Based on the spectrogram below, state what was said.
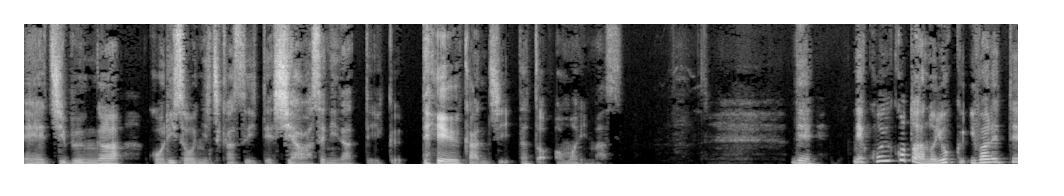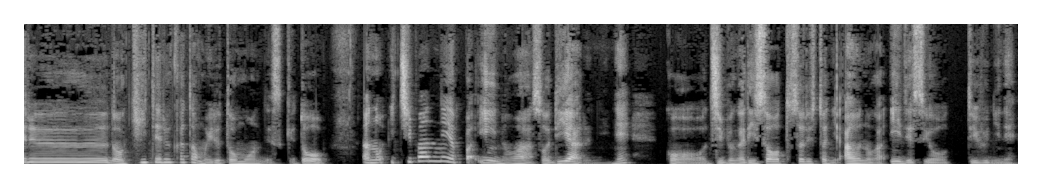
え、自分がこう理想に近づいて幸せになっていくっていう感じだと思います。で、ね、こういうことあの、よく言われてるのを聞いてる方もいると思うんですけど、あの、一番ね、やっぱいいのは、そう、リアルにね、こう、自分が理想とする人に会うのがいいですよっていうふうにね、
